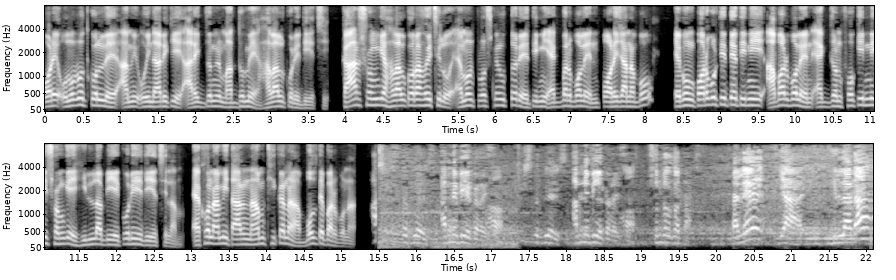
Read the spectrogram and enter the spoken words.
পরে অনুরোধ করলে আমি ওই নারীকে আরেকজনের মাধ্যমে হালাল করে দিয়েছি। কার সঙ্গে হালাল করা হয়েছিল এমন প্রশ্নের উত্তরে তিনি একবার বলেন পরে জানাব। এবং পরবর্তীতে তিনি আবার বলেন একজন ফকিন্নির সঙ্গে হিল্লা বিয়ে করিয়ে দিয়েছিলাম। এখন আমি তার নাম ঠিকানা বলতে পারব না। আপনি বিয়ে করাইছেন। আপনি বিয়ে করাইছেন। সুন্দর কথা। তাহলে ইয়া হিল্লাটা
